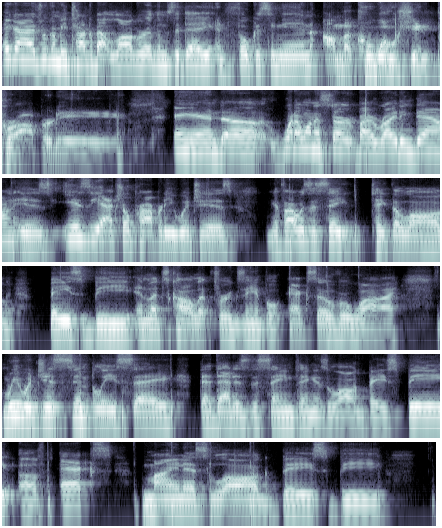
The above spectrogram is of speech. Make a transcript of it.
Hey guys, we're going to be talking about logarithms today and focusing in on the quotient property. And uh, what I want to start by writing down is, is the actual property, which is, if I was to say, take the log base b, and let's call it, for example, x over y, we would just simply say that that is the same thing as log base b of x minus log base b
